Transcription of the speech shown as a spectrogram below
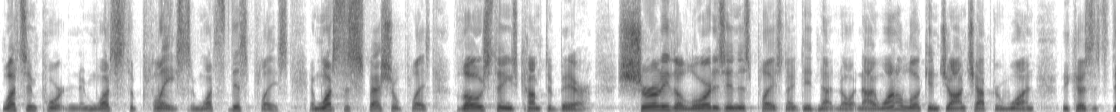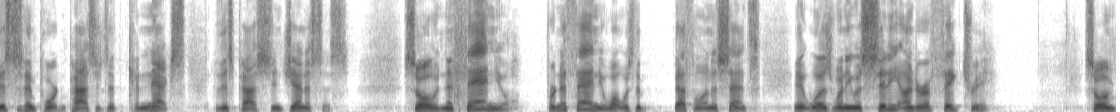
what's important and what's the place and what's this place and what's the special place. Those things come to bear. Surely the Lord is in this place, and I did not know it. Now I want to look in John chapter 1 because this is an important passage that connects to this passage in Genesis. So, Nathanael, for Nathanael, what was the Bethel in a sense? It was when he was sitting under a fig tree. So, in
